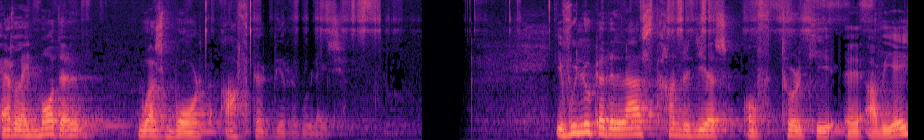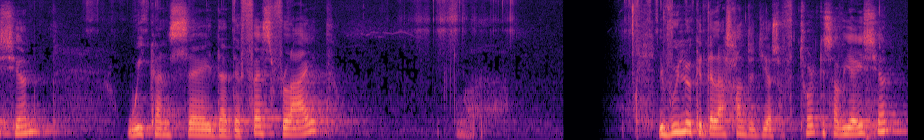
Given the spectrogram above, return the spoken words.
airline model was born after deregulation. If we look at the last hundred years of Turkey uh, aviation, we can say that the first flight, if we look at the last hundred years of Turkish aviation,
